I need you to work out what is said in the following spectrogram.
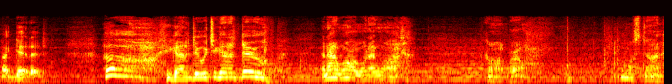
I get it. Oh, you gotta do what you gotta do. And I want what I want. Come on, bro. Almost done.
